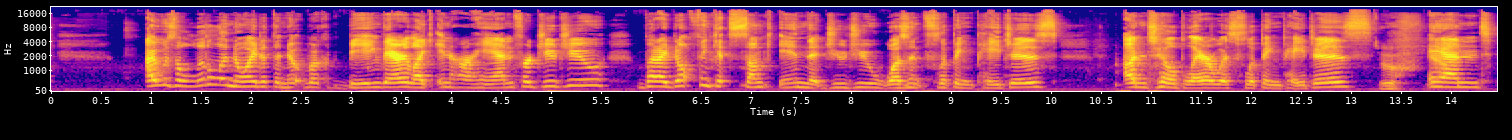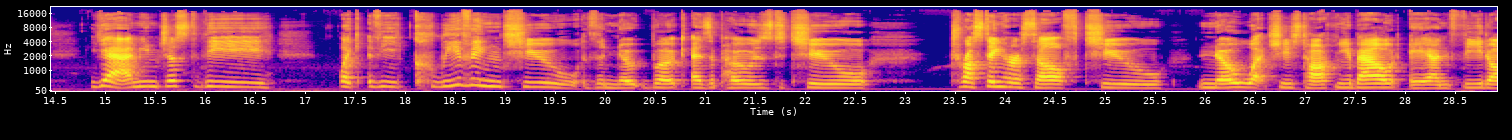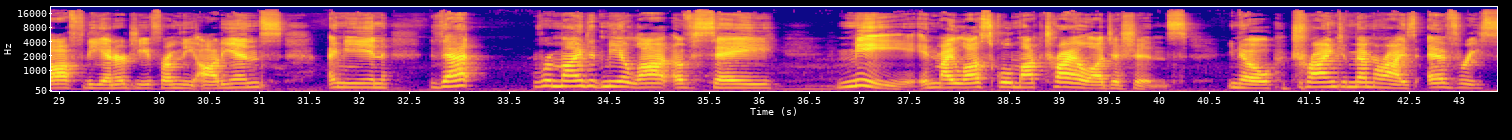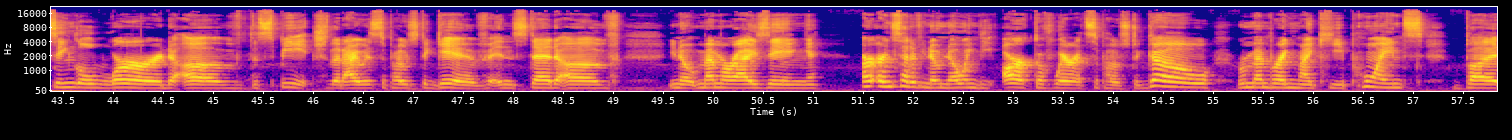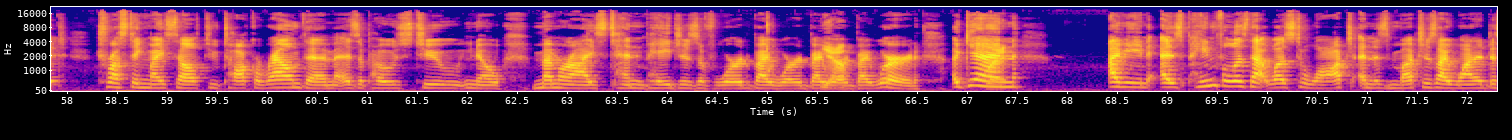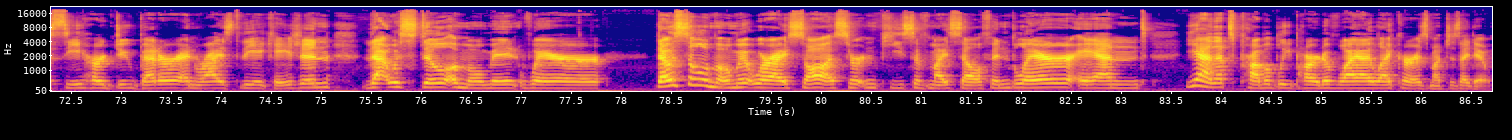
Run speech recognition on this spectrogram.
I was a little annoyed at the notebook being there like in her hand for Juju, but I don't think it sunk in that Juju wasn't flipping pages until Blair was flipping pages. oof, yeah. And yeah, I mean just the like the cleaving to the notebook as opposed to trusting herself to know what she's talking about and feed off the energy from the audience. I mean, that reminded me a lot of, say, me in my law school mock trial auditions. You know, trying to memorize every single word of the speech that I was supposed to give instead of, you know, memorizing or, or instead of you know knowing the arc of where it's supposed to go remembering my key points but trusting myself to talk around them as opposed to you know memorize 10 pages of word by word by Yeah. word by word again Right. I mean, as painful as that was to watch, and as much as I wanted to see her do better and rise to the occasion, that was still a moment where that was still a moment where I saw a certain piece of myself in Blair, and yeah, that's probably part of why I like her as much as I do.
